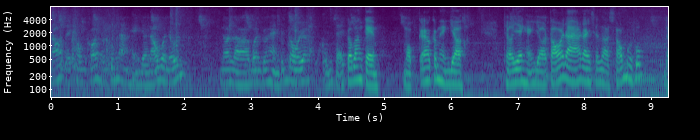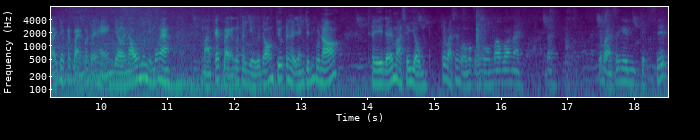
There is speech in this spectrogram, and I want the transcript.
Nó sẽ không có những tính năng hẹn giờ nấu và nướng nên là bên cửa hàng chúng tôi cũng sẽ có bán kèm một cái cắm hẹn giờ. Thời gian hẹn giờ tối đa ở đây sẽ là 60 phút để cho các bạn có thể hẹn giờ nấu những món ăn, mà các bạn có thể dự đoán trước cái thời gian chính của nó. Thì để mà sử dụng, các bạn sẽ mượn một cục nguồn 3V này. Đây. Các bạn sẽ ghim trực tiếp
